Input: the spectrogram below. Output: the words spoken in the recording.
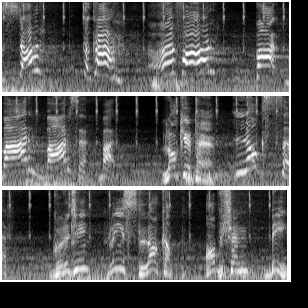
Star car. Far. Bar bar bar sir bar. ലോക്കിയട്ടെ lock sir. Guruji please lock up option D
